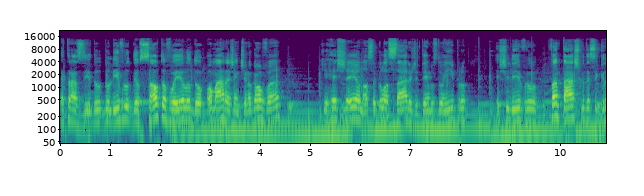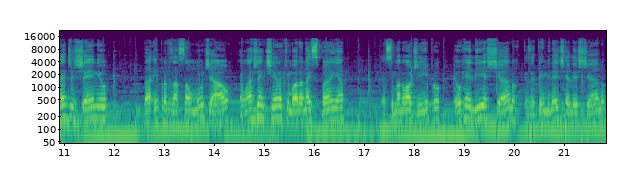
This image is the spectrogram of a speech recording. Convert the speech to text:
é trazido do livro Deus Salto Voelo do Omar Argentino Galvão, que recheia o nosso glossário de termos do Impro. Este livro fantástico desse grande gênio da improvisação mundial. É um argentino que mora na Espanha. Esse manual de impro eu reli este ano, quer dizer, terminei de reler este ano.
